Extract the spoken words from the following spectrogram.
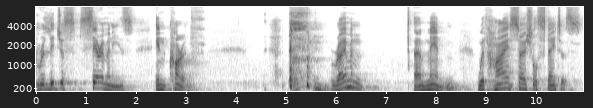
religious ceremonies in Corinth, Roman uh, men with high social status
